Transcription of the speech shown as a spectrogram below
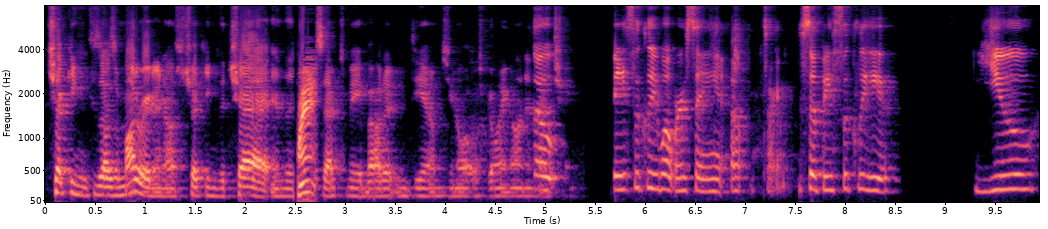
checking because I was a moderator and I was checking the chat and then asked me about it in DMs. You know what was going on in So- that chat. basically what we're saying oh sorry so basically you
